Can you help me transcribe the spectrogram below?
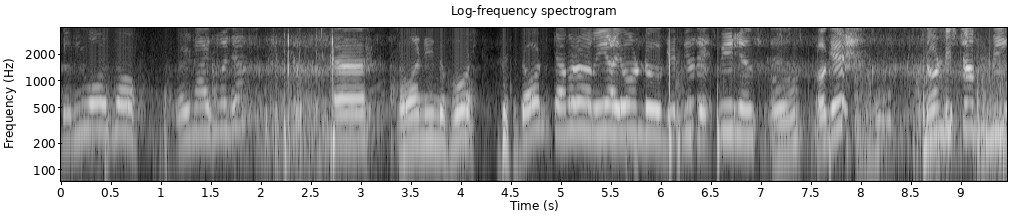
the view also very nice, Maja. Uh, no one in the fort. Don't camera me. I want to get this experience. Okay. Don't disturb me.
